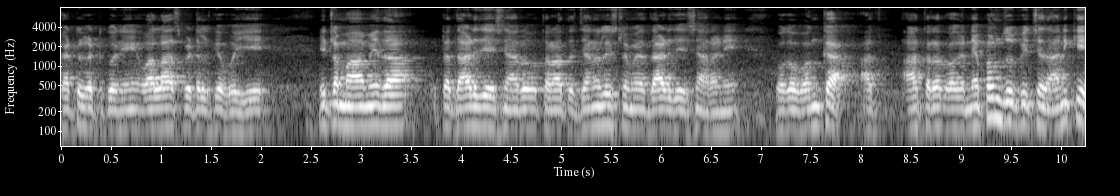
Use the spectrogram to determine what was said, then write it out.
కట్టు కట్టుకొని వాళ్ళ హాస్పిటల్కే పోయి ఇట్లా మా మీద ఇట్లా దాడి చేసినారు తర్వాత జర్నలిస్టుల మీద దాడి చేసినారని ఒక వంక ఆ- తర్వాత ఒక నెపం చూపించేదానికి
